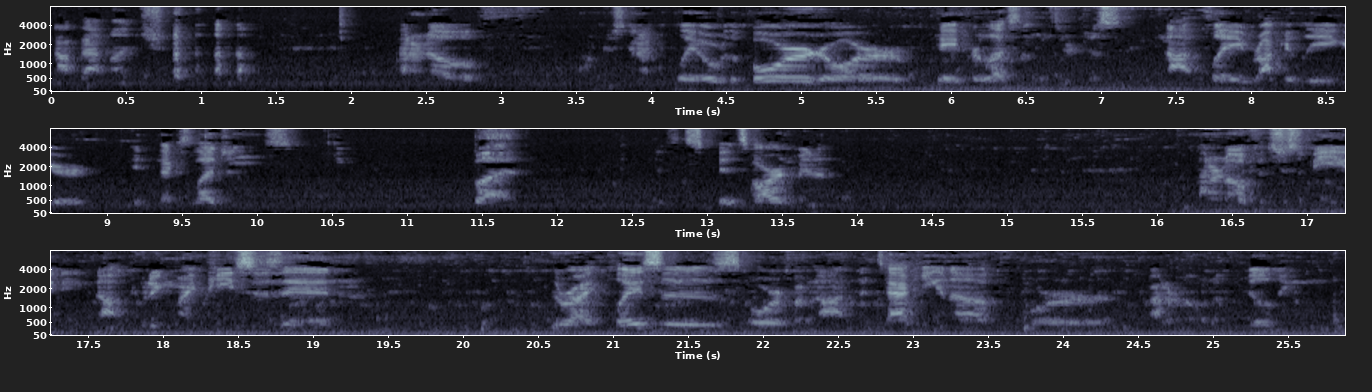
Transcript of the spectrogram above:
not that much. I don't know if I'm just gonna have to play over the board or pay for lessons or just not play Rocket League or Apex Legends. But it's it's hard, man. I don't know if it's just me not putting my pieces in the right places, or if I'm not attacking enough, or I don't know enough building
